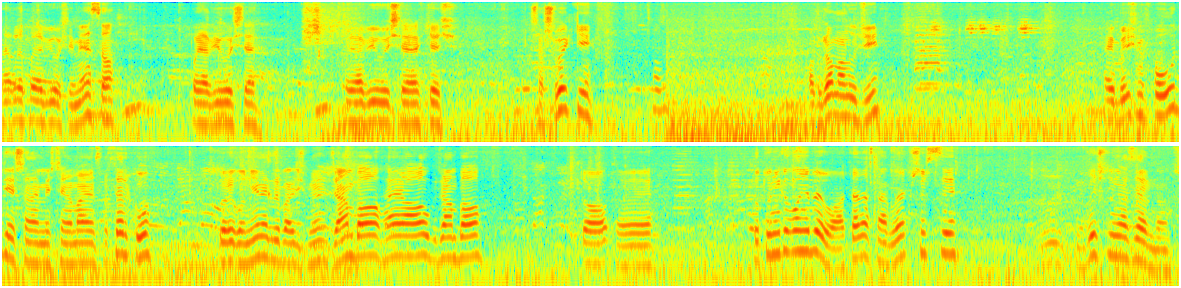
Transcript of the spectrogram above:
Nagle pojawiło się mięso, pojawiły się, pojawiły się jakieś szaszłyki. Od groma ludzi. Jak byliśmy w południe jeszcze na mieście na małym spacerku, którego nie nagrywaliśmy, Jumbo, hello, Jumbo, to, e, to tu nikogo nie było, a teraz nagle wszyscy wyszli na zewnątrz.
